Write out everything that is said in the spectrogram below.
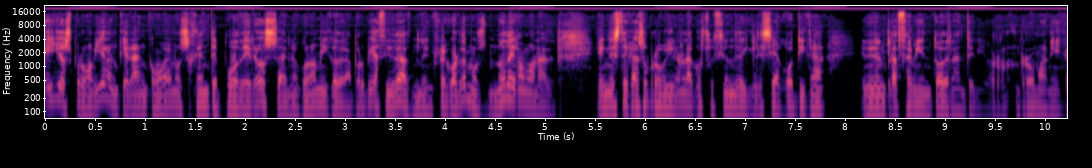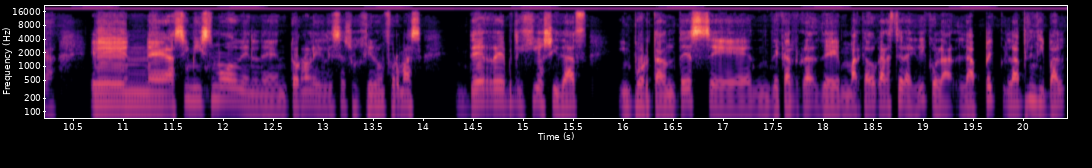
ellos promovieron, que eran, como vemos, gente poderosa en lo económico de la propia ciudad, recordemos, no de Gamonal. En este caso, promovieron la construcción de la iglesia gótica en el emplazamiento de la anterior románica. En, eh, asimismo, en el entorno a la iglesia surgieron formas de religiosidad importantes eh, de, de marcado carácter agrícola. La, la principal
